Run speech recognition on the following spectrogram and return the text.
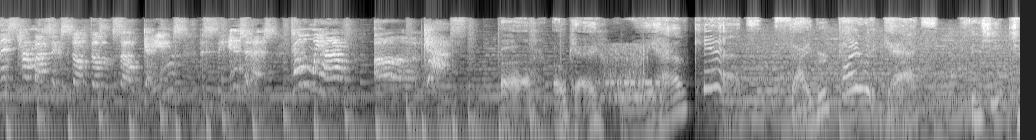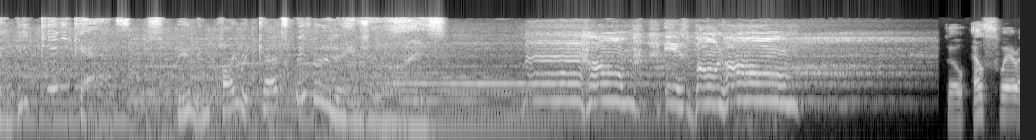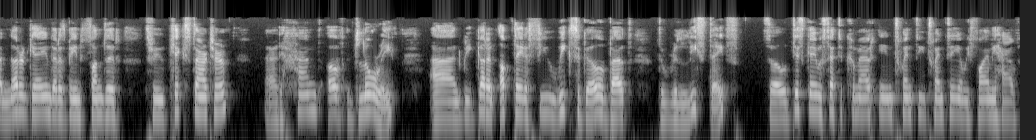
This dramatic stuff doesn't sell games. This is the internet. Tell them we have, uh, cats. Uh, okay. We have cats. Cyber pirate cats. Fishy, jumpy kitty cats. Spinning pirate cats with laser eyes. My home is Bornholm. So elsewhere, another game that has been funded through Kickstarter, uh, The Hand of Glory, and we got an update a few weeks ago about the release dates. So this game was set to come out in 2020, and we finally have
